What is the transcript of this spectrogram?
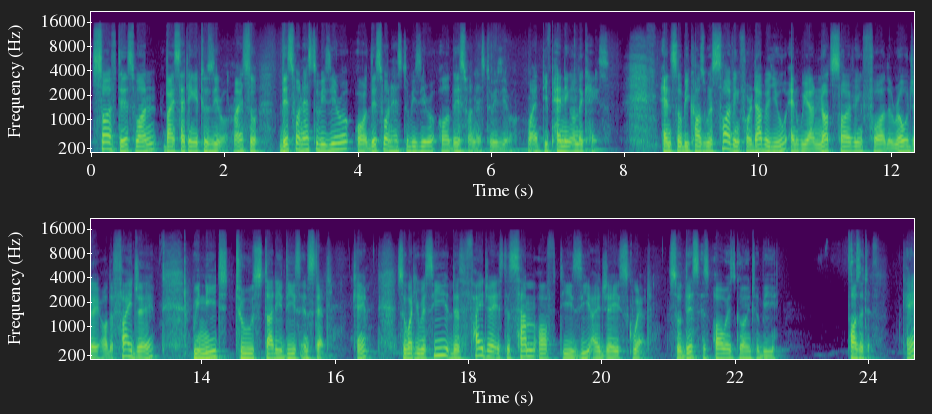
solve this one by setting it to zero, right? So this one has to be zero, or this one has to be zero, or this one has to be zero, right? Depending on the case. And so because we're solving for w and we are not solving for the rho j or the phi j, we need to study these instead. Okay, so what you will see, the phi j is the sum of the zij squared. So this is always going to be positive. Okay,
